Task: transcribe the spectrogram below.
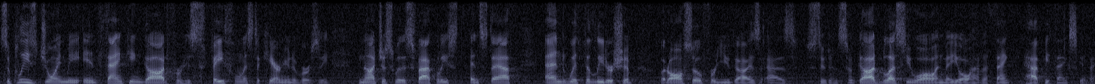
So please join me in thanking God for his faithfulness to Cairn University, not just with his faculty and staff and with the leadership, but also for you guys as students. So God bless you all, and may you all have a thank- happy Thanksgiving.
